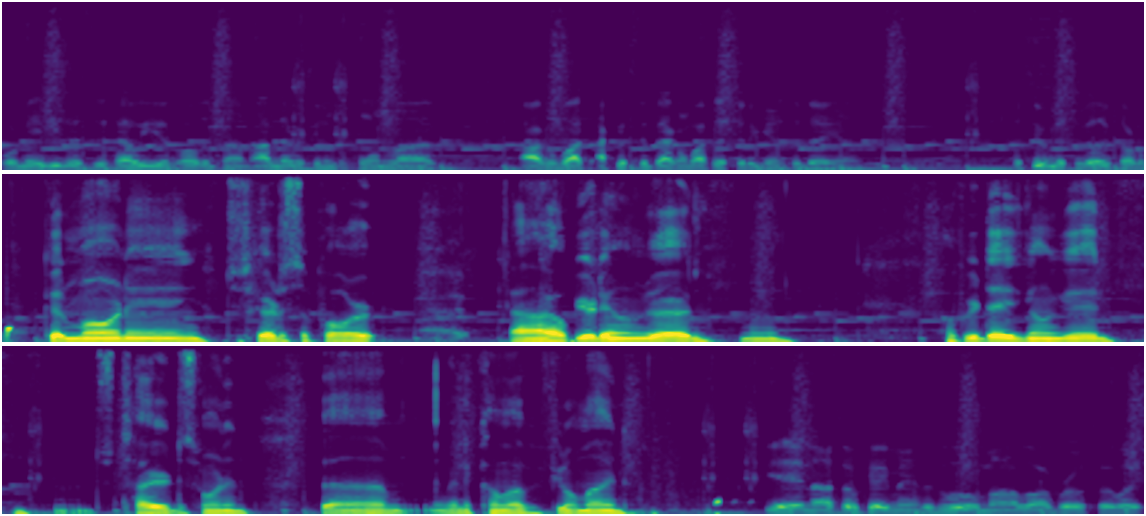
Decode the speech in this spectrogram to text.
or maybe that's just how he is all the time. I've never seen him perform live. I could watch. I could sit back and watch that shit again today. Let's see what Mr. Valley's talking about. Good morning. Just here to support. All right. Uh, I hope you're doing good. I mean, hope your day's going good. I'm just tired this morning. But, um, I'm gonna come up if you don't mind. Yeah, no, it's okay, man. This is a little monologue, bro. So like,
